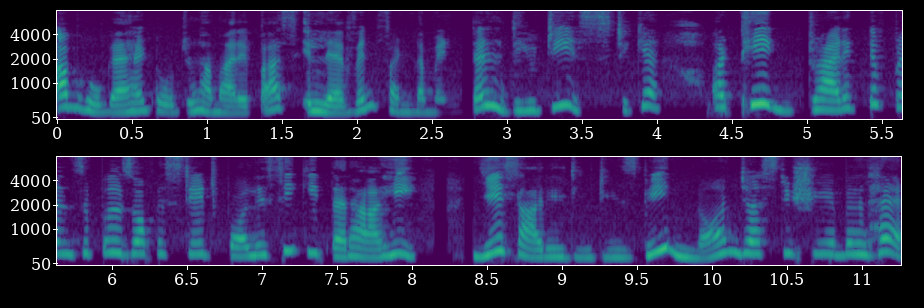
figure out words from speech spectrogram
अब हो गया है टोटल हमारे पास 11 फंडामेंटल ड्यूटीज़, ठीक है? और ठीक directive principles of state policy की तरह ही ये सारी ड्यूटीज़ भी नॉन जस्टिशिएबल है।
